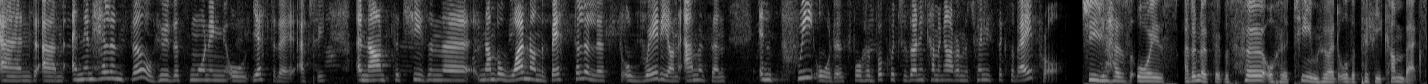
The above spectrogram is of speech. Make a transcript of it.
and um, and then Helen Zille, who this morning or yesterday actually announced that she's in the number one on the bestseller list already on Amazon in pre-orders for her book, which is only coming out on the 26th of April she has always, I don't know if it was her or her team who had all the pithy comebacks,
